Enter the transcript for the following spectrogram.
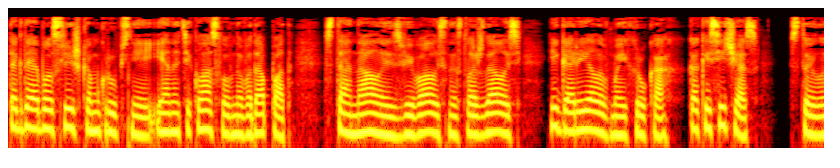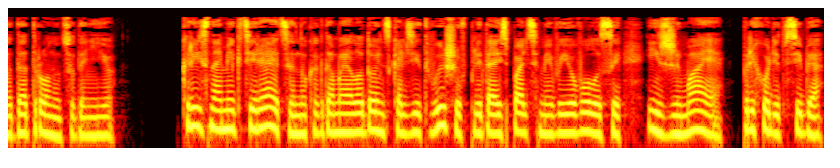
Тогда я был слишком груб с ней, и она текла, словно водопад. Стонала, извивалась, наслаждалась и горела в моих руках, как и сейчас. Стоило дотронуться до нее. Крис на миг теряется, но когда моя ладонь скользит выше, вплетаясь пальцами в ее волосы и сжимая, приходит в себя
